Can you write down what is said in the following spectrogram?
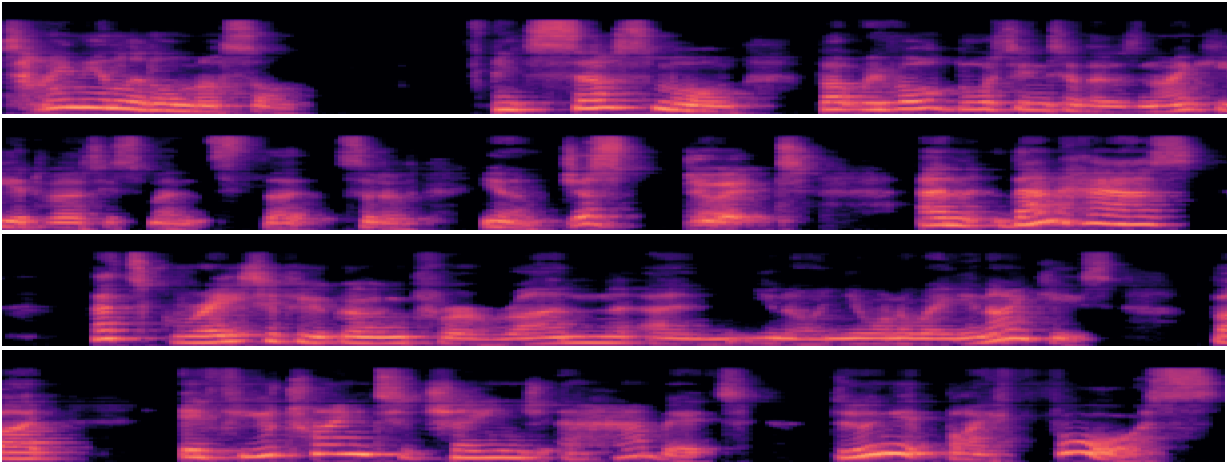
tiny little muscle. It's so small, but we've all bought into those Nike advertisements that sort of, you know, just do it. And that has, that's great if you're going for a run and, you know, and you want to wear your Nikes. But if you're trying to change a habit, doing it by force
